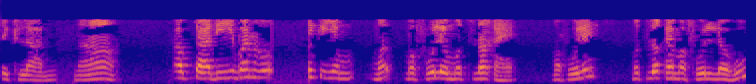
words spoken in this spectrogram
سکھلانا۔ اب تعدیبن وہ کہ یہ مفول مطلق ہے۔ مفول مطلق ہے مفول لہو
